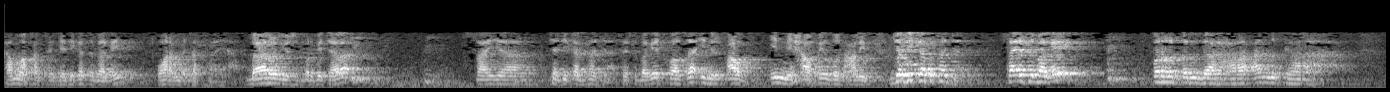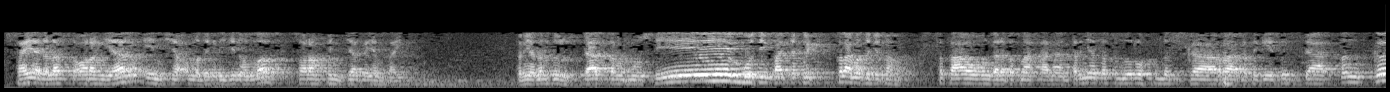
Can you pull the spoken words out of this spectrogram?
kamu akan saya jadikan sebagai orang dekat saya. Baru Yusuf berbicara, saya jadikan saja saya sebagai khazainil ard inni hafizun alim. Jadikan saja saya sebagai perbendaharaan negara. Saya adalah seorang yang insya Allah dengan izin Allah seorang penjaga yang baik. Ternyata betul datang musim musim paceklik selama tujuh tahun setahun nggak dapat makanan. Ternyata seluruh negara ketika itu datang ke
